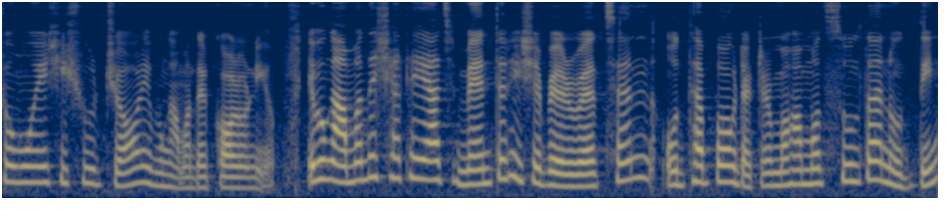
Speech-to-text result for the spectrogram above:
সময়ে শিশুর জ্বর এবং আমাদের করণীয়। এবং আমাদের সাথে আজ মেন্টর হিসেবে রয়েছেন অধ্যাপক ডক্টর মোহাম্মদ সুলতান উদ্দিন,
